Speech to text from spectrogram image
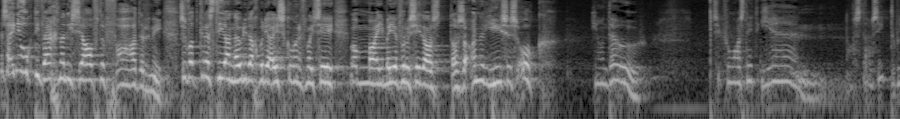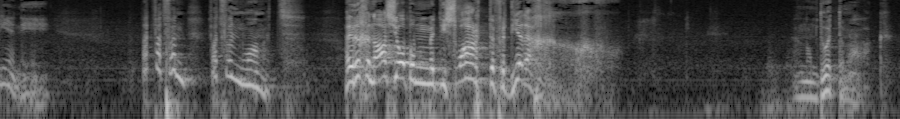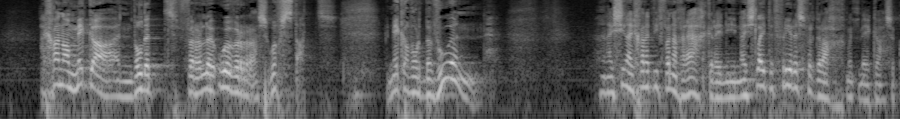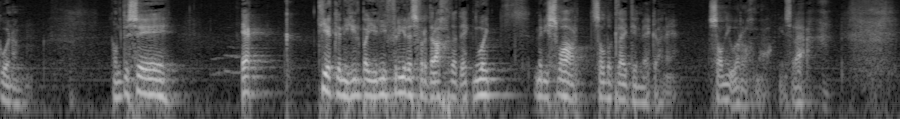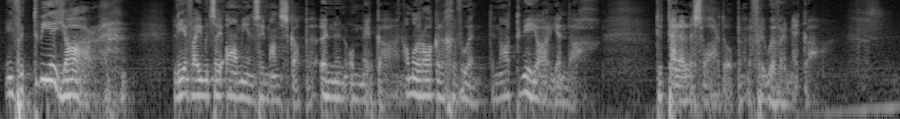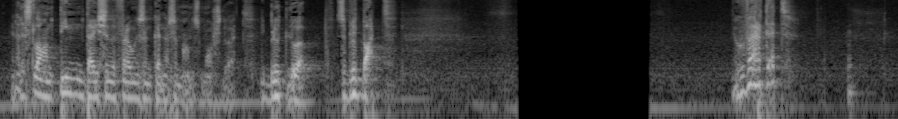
Is hy nie ook die weg na dieselfde Vader nie? Soos wat Christian nou die dag by die huis kom en vir my sê, "Maar my my juffrou sê daar's daar's 'n ander Jesus ook." Jy onthou. Sê vir my was net een. Ons daar's nie twee nie. Wat wat van wat van Mohammed? Hy rig genasie op om met die swaard te verdedig. En om dood te maak. Hy gaan na Mekka en wil dit vir hulle oor as hoofstad. Mekka word bewoon. En hy sien hy gaan dit nie vinnig reg kry nie en hy sluit 'n vredesverdrag met Mekka se koning. Om te sê ek teken hier by hierdie vredesverdrag dat ek nooit met die swaard sal beklei teen Mekka nie. Sal nie oorlog maak nie, is reg. En vir 2 jaar leef hy met sy army en sy manskappe in en om Mekka en almal raak hulle gewoond. En na 2 jaar eendag toe tel hulle swaarde op en hulle verower Mekka. En hulle slaan 10 duisende vrouens en kinders en mans mors dood. Die bloed loop. Dis 'n bloedbad. Hoe werk dit?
